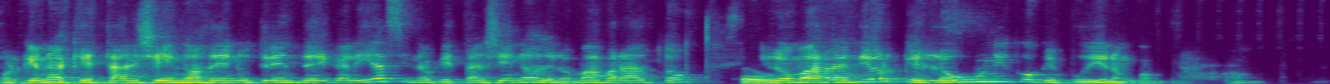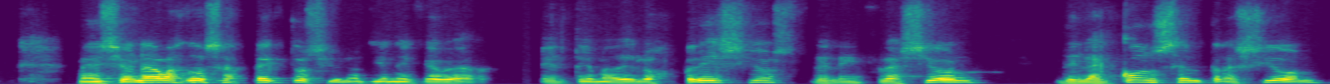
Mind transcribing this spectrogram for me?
Porque no es que están llenos de nutrientes de calidad, sino que están llenos de lo más barato y lo más rendidor, que es lo único que pudieron comprar. Mencionabas dos aspectos y uno tiene que ver. El tema de los precios, de la inflación, de la concentración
